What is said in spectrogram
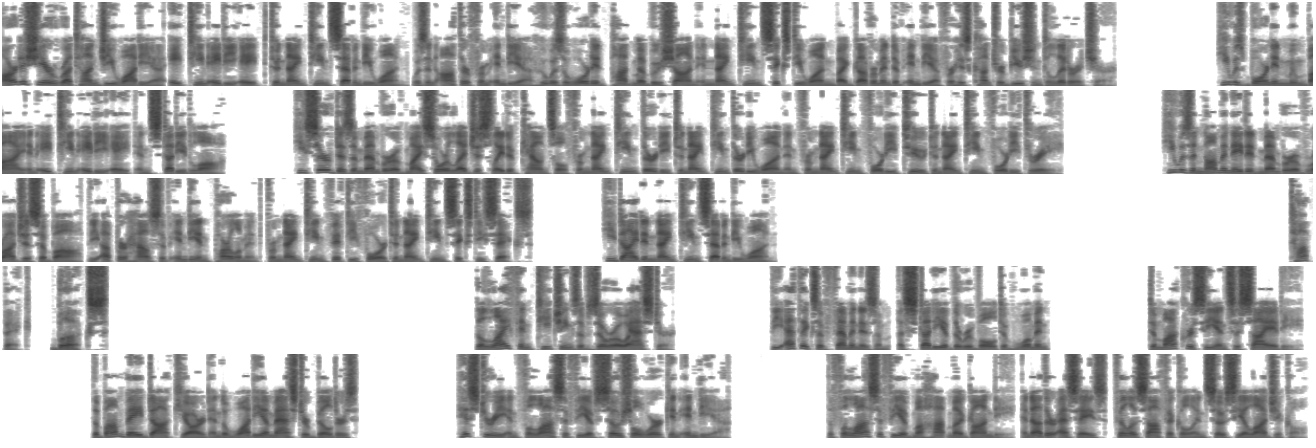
Ardeshir Ruttonji Wadia (1888–1971) was an author from India who was awarded Padma Bhushan in 1961 by Government of India for his contribution to literature. He was born in Mumbai in 1888 and studied law. He served as a member of Mysore Legislative Council from 1930 to 1931 and from 1942 to 1943. He was a nominated member of Rajya Sabha the upper house of Indian Parliament from 1954 to 1966. He died in 1971. Books The Life and Teachings of Zoroaster The Ethics of Feminism, a study of the revolt of woman Democracy and Society the Bombay Dockyard and the Wadia Master Builders. History and Philosophy of Social Work in India. The Philosophy of Mahatma Gandhi, and other essays, philosophical and sociological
